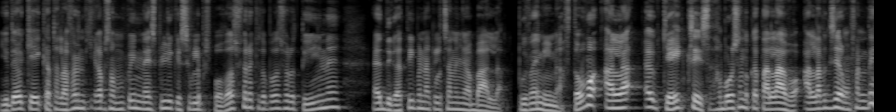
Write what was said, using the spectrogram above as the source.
Γιατί, ok, okay, καταλαβαίνω και κάποιος θα μου πει ναι, Σπήλιο και εσύ βλέπεις ποδόσφαιρο και το ποδόσφαιρο τι είναι, 11 τύποι να κλωτσάνε μια μπάλα. Που δεν είναι αυτό, αλλά ok, okay, ξέρεις, θα μπορούσα να το καταλάβω. Αλλά δεν ξέρω, μου φαίνεται,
